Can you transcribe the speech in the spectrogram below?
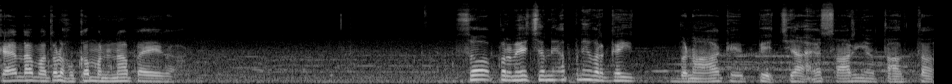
ਕਹਿੰਦਾ ਮਤਲਬ ਹੁਕਮ ਮੰਨਣਾ ਪਏਗਾ। ਸੋ ਪਰਮੇਸ਼ਰ ਨੇ ਆਪਣੇ ਵਰਗਾ ਹੀ ਬਣਾ ਕੇ ਭੇਜਿਆ ਹੈ ਸਾਰੀਆਂ ਤਾਕਤਾਂ।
